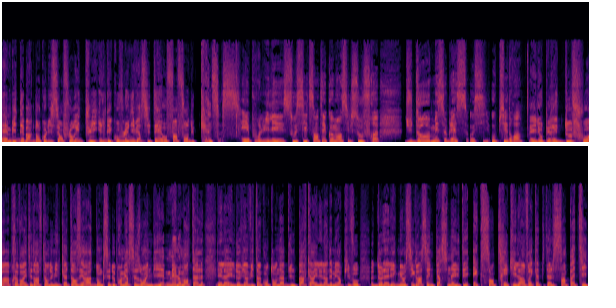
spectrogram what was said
Embiid débarque donc au lycée en Floride, puis il découvre l'université au fin fond du Kansas. Et pour lui, les soucis de santé commencent. Il souffre du dos, mais se blesse aussi au pied droit. Et il est opéré deux fois après avoir été drafté en 2014 et rate donc ses deux premières saisons en NBA. Mais le mental est là, il devient vite incontournable. D'une part, car il est l'un des meilleurs pivots de la ligue, mais aussi grâce à une personnalité excentrique. Il a un vrai capital sympathie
